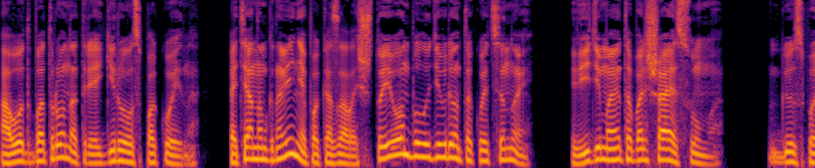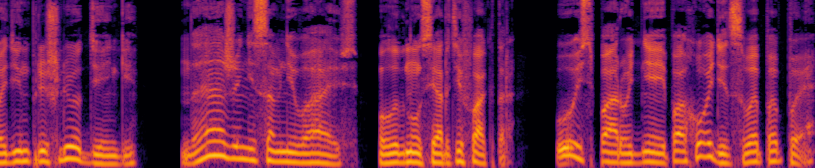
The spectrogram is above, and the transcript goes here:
а вот Батрон отреагировал спокойно. Хотя на мгновение показалось, что и он был удивлен такой ценой. Видимо, это большая сумма. «Господин пришлет деньги». Даже не сомневаюсь, улыбнулся артефактор. Пусть пару дней походит с ВПП,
